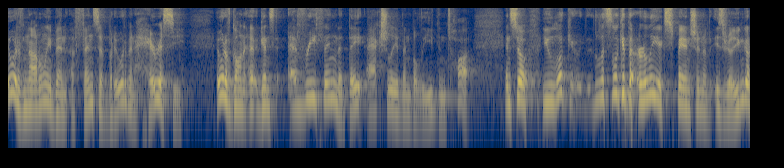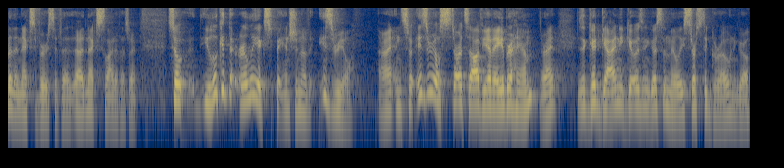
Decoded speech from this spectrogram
it would have not only been offensive, but it would have been heresy. It would have gone against everything that they actually have been believed and taught. And so you look, let's look at the early expansion of Israel. You can go to the next verse, if uh, next slide, if that's right. So you look at the early expansion of Israel. All right, and so Israel starts off. You have Abraham, right? He's a good guy, and he goes and he goes to the middle. He starts to grow and grow.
